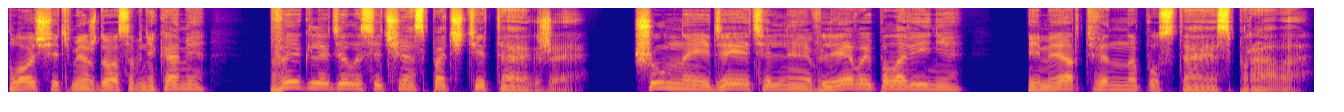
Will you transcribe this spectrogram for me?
Площадь между особняками выглядела сейчас почти так же шумная и деятельная в левой половине и мертвенно-пустая справа.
